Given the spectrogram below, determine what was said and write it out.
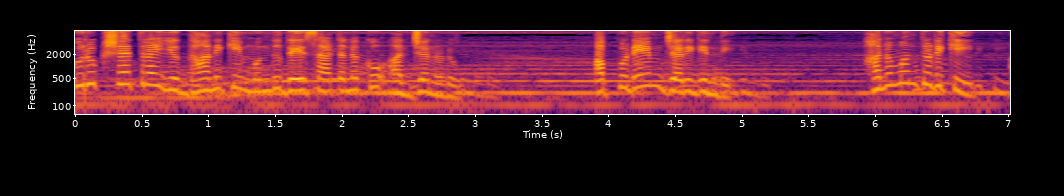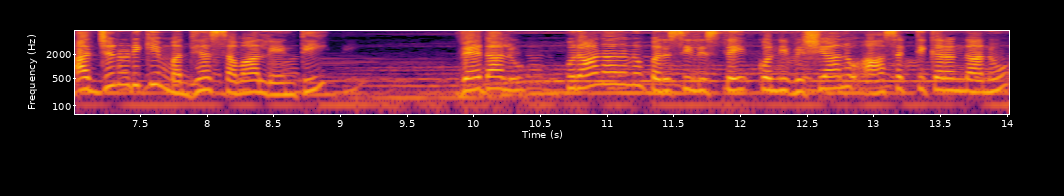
కురుక్షేత్ర యుద్ధానికి ముందు దేశాటనకు అర్జునుడు. అప్పుడేం జరిగింది? హనుమంతుడికి అర్జునుడికి మధ్య సవాలేంటి? వేదాలు పురాణాలను పరిశీలిస్తే కొన్ని విషయాలు ఆసక్తికరంగానూ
